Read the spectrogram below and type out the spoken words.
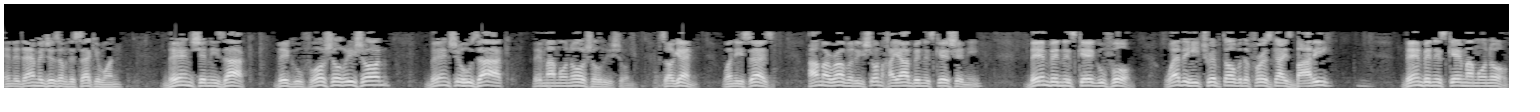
in the damages of the second one. Ben Shenizak begufo shel Rishon, ben Shehuzak bemamono shel Rishon. So again, when he says, Amar Rav Rishon Chayav ben Sheni, ben ben gufo, whether he tripped over the first guy's body, ben ben mamono,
